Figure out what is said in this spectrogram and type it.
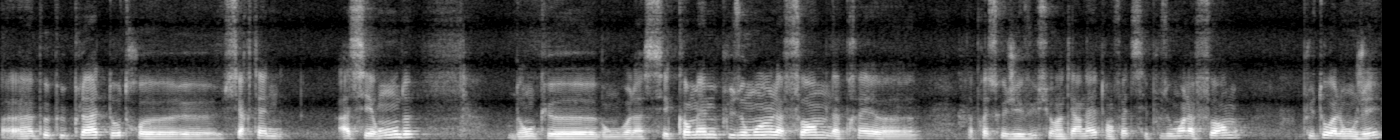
un peu plus plates, d'autres certaines assez rondes. Donc euh, bon voilà, c'est quand même plus ou moins la forme euh, d'après ce que j'ai vu sur internet, en fait c'est plus ou moins la forme plutôt allongée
